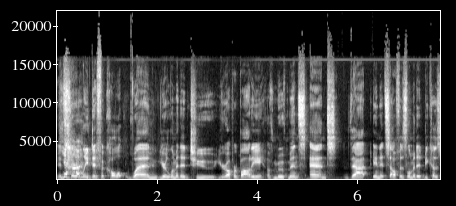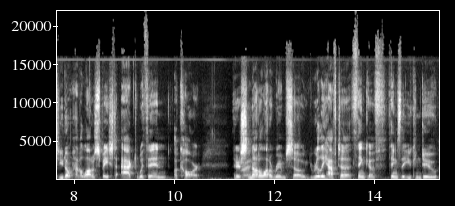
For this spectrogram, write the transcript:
It's Yeah. certainly difficult when you're limited to your upper body of movements, and that in itself is limited because you don't have a lot of space to act within a car. There's Right. not a lot of room, so you really have to think of things that you can do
